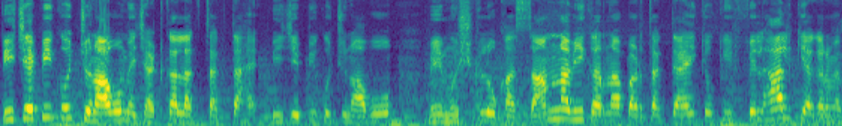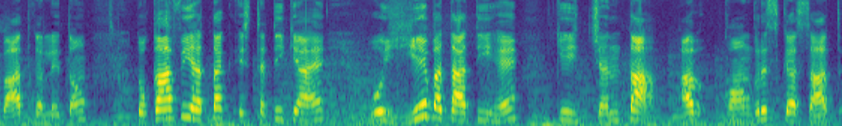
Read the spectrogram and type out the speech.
बीजेपी को चुनावों में झटका लग सकता है। बीजेपी को चुनावों में मुश्किलों का सामना भी करना पड़ सकता है, क्योंकि फ़िलहाल की अगर मैं बात कर लेता हूँ तो काफ़ी हद तक स्थिति क्या है, वो ये बताती है कि जनता अब कांग्रेस का साथ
